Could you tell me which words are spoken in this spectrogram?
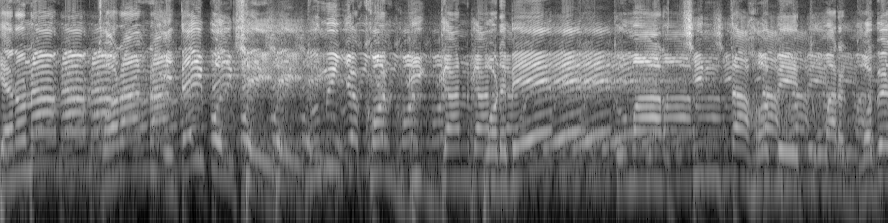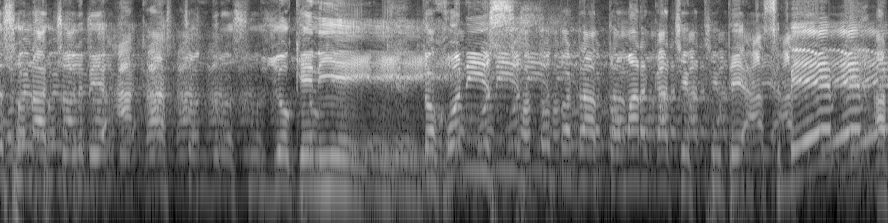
কেননা কোরআন এটাই বলছে তুমি যখন বিজ্ঞান পড়বে তোমার চিন্তা হবে তোমার গবেষণা চলবে আকাশ চন্দ্র সূর্যকে নিয়ে। তখনই সততাটা তোমার কাছে ফুটে আসবে আর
